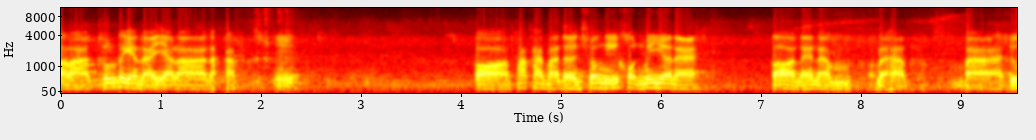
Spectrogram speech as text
ตลาดทุเรียนอายาลานะครับ นี่ ก็ถ้าใครมาเดินช่วงนี้คนไม่เยอะนะ ก็แนะนำนะครับ มาดู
